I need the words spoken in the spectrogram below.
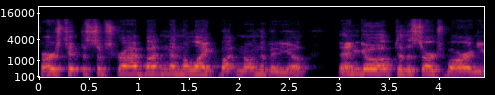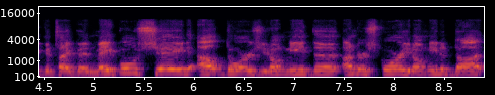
first hit the subscribe button and the like button on the video. Then go up to the search bar and you can type in Maple Shade Outdoors. You don't need the underscore, you don't need a dot.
